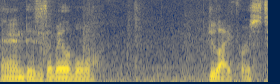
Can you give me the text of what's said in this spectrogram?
And this is available July 1st.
